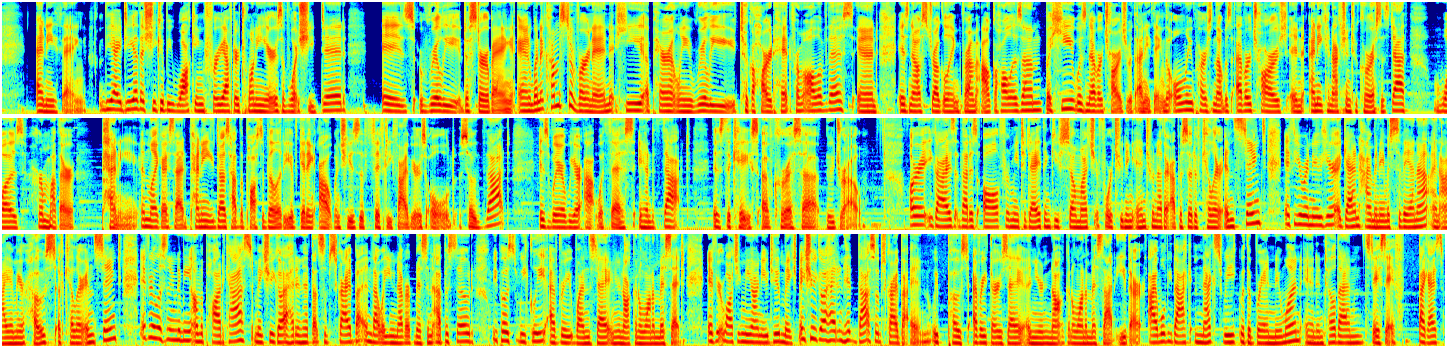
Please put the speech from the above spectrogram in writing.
anything. The idea that she could be walking free after 20 years of what she did is really disturbing. And when it comes to Vernon, he apparently really took a hard hit from all of this and is now struggling from alcoholism. But he was never charged with anything. The only person that was ever charged in any connection to Karissa's death was her mother. Penny. And like I said, Penny does have the possibility of getting out when she's 55 years old. So that is where we are at with this. And that is the case of Karissa Boudreau. All right, you guys, that is all for me today. Thank you so much for tuning in to another episode of Killer Instinct. If you are new here, again, hi, my name is Savannah, and I am your host of Killer Instinct. If you're listening to me on the podcast, make sure you go ahead and hit that subscribe button. That way, you never miss an episode. We post weekly every Wednesday, and you're not going to want to miss it. If you're watching me on YouTube, make, make sure you go ahead and hit that subscribe button. We post every Thursday, and you're not going to want to miss that either. I will be back next week with a brand new one, and until then, stay safe. Bye, guys.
